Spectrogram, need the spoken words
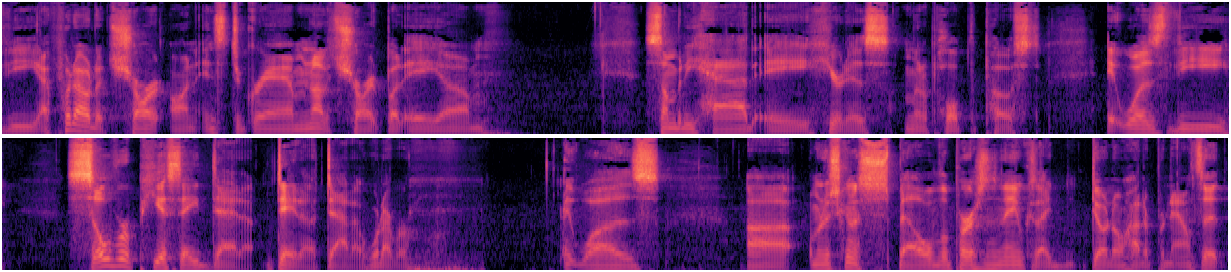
the I put out a chart on Instagram, not a chart, but a um somebody had a here it is. I'm going to pull up the post. It was the silver PSA data data data whatever. It was uh, I'm just going to spell the person's name because I don't know how to pronounce it.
